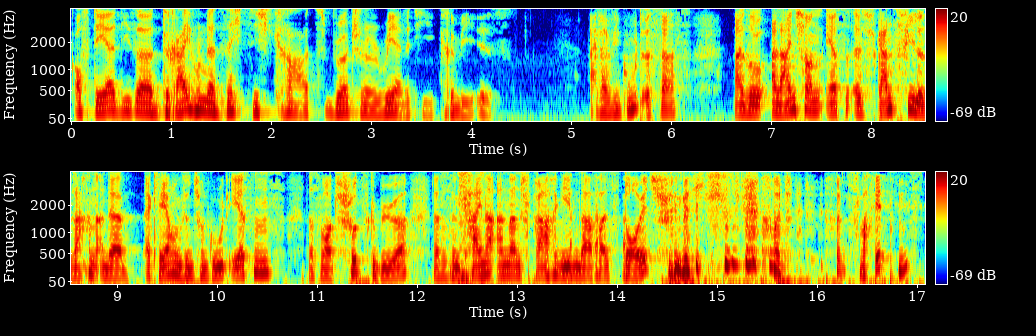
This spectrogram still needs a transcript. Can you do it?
auf der dieser 360 Grad Virtual Reality Krimi ist. Alter, wie gut ist das? Also allein schon erst äh, ganz viele Sachen an der Erklärung sind schon gut. Erstens das Wort Schutzgebühr, dass es in keiner anderen Sprache geben darf als Deutsch, finde ich. Und, und zweitens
